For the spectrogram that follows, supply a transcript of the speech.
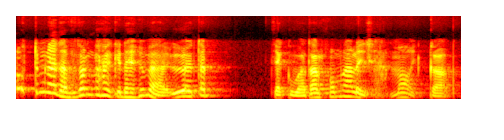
Mutta minä toivotan kaikille hyvää yötä ja kuvataan huomenna lisää. Moikka!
